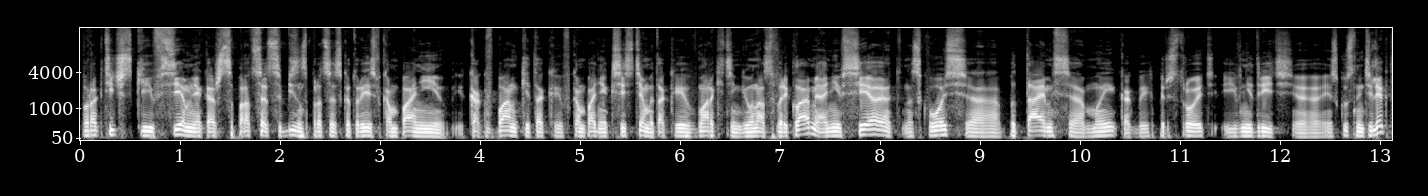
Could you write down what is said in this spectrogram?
практически все, мне кажется, процессы, бизнес-процессы, которые есть в компании, как в банке, так и в компании системы, так и в маркетинге у нас в рекламе, они все насквозь э, пытаемся мы как бы их перестроить и внедрить э, искусственный интеллект,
